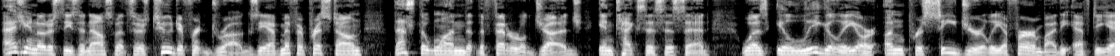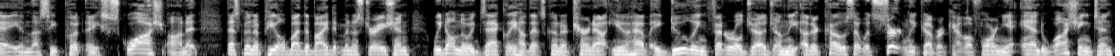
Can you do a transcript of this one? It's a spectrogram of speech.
as you notice these announcements, there's two different drugs. You have mifepristone. That's the one that the federal judge in Texas has said was illegally or unprocedurally affirmed by the FDA, and thus he put a squash on it. That's been appealed by the Biden administration. We don't know exactly how that's going to turn out. You have a dueling federal judge on the other coast that would certainly cover California and Washington.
